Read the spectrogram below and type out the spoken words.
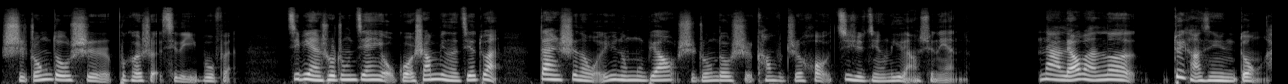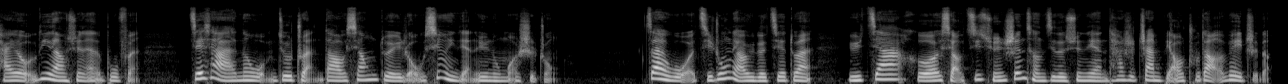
始终都是不可舍弃的一部分。即便说中间有过伤病的阶段。但是呢，我的运动目标始终都是康复之后继续进行力量训练的。那聊完了对抗性运动还有力量训练的部分，接下来呢，我们就转到相对柔性一点的运动模式中。在我集中疗愈的阶段，瑜伽和小肌群深层肌的训练，它是占比较主导的位置的。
